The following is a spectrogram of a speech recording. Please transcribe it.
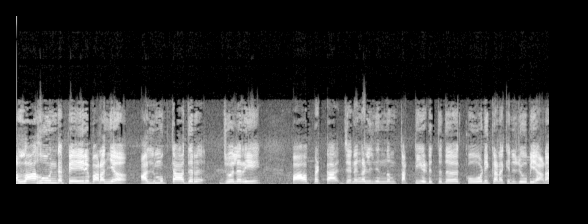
അള്ളാഹുവിന്റെ പേര് പറഞ്ഞ് അൽമുക്താദിർ ജ്വല്ലറി പാവപ്പെട്ട ജനങ്ങളിൽ നിന്നും തട്ടിയെടുത്തത് കോടിക്കണക്കിന് രൂപയാണ്.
